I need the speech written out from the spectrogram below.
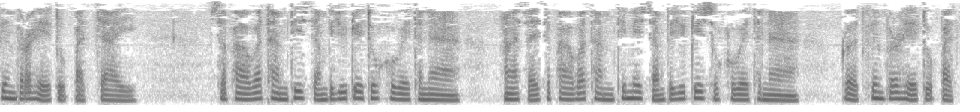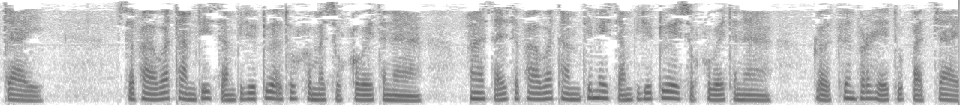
ขึ้นเพราะเหตุปัจจัย สภาวธรรมที่สัมปยุทธ์ด้วยทุกขเวทนา อาศัยสภาวธรรมที่ไม่สัมปยุทธ์ด้วยสุขเวทนา เกิดขึ้นเพราะเหตุปัจจัย สภาวธรรมที่สัมปยุทธ์ด้วยทุกขมสุขเวทนา อาศัยสภาวธรรมที่ไม่สัมปยุทธ์ด้วยสุขเวทนา เกิดขึ้นเพราะเหตุปัจจัย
